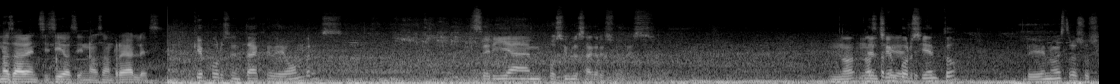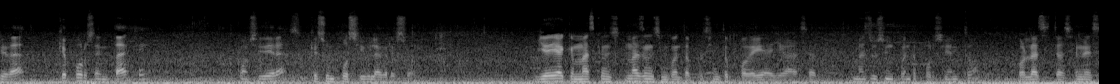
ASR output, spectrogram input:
no saben si sí o si no son reales ¿Qué porcentaje de hombres serían posibles agresores? No, no Del sabría decirte. 100% de nuestra sociedad, ¿qué porcentaje consideras que es un posible agresor? Yo diría que más, que un- más de un 50% podría llegar a ser Más de un 50%. por las situaciones,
